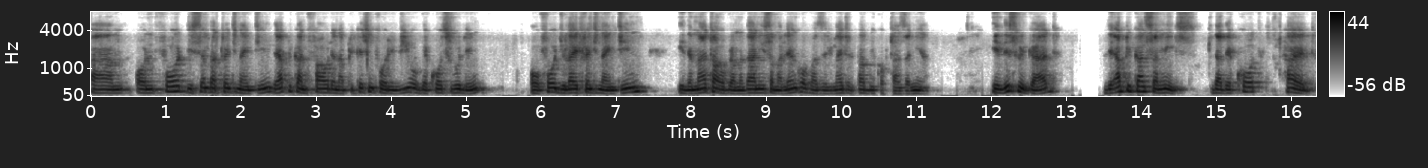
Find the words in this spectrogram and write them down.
Um, on 4 December 2019, the applicant filed an application for review of the court's ruling of 4 July 2019 in the matter of Ramadan Issa Malengo versus the United Republic of Tanzania. In this regard, the applicant submits that the court heard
